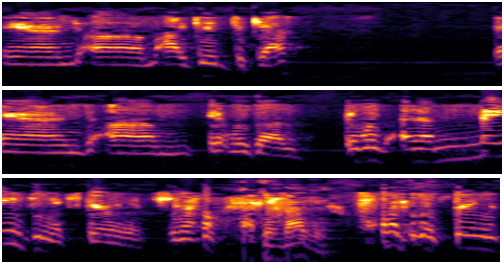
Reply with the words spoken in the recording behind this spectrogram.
and um, I did the guest, and um, it was a it was an amazing experience. You know, I can imagine. one of the things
